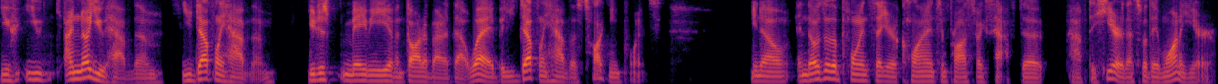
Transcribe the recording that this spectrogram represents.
you you I know you have them. You definitely have them. You just maybe you haven't thought about it that way, but you definitely have those talking points. You know, and those are the points that your clients and prospects have to have to hear. That's what they want to hear.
